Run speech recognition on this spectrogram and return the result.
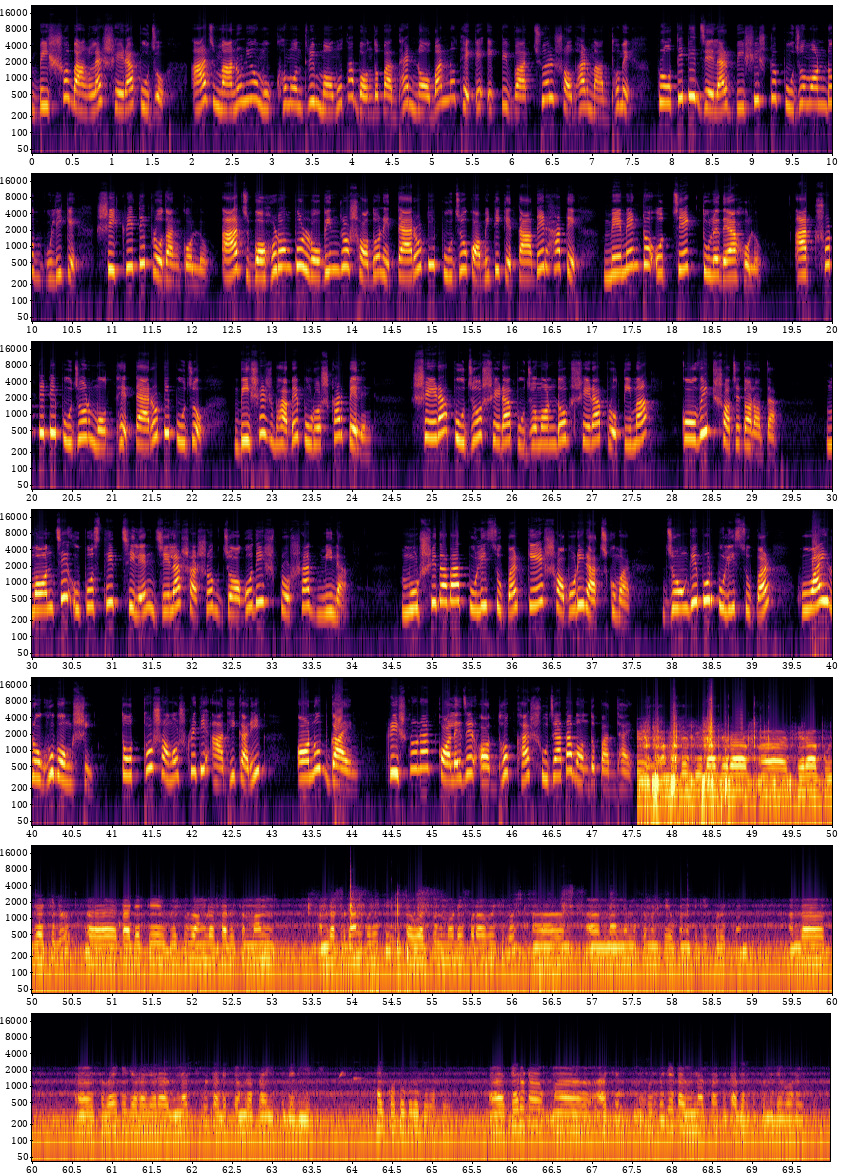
বিশ্ব বাংলা সেরা পুজো। আজ মাননীয় মুখ্যমন্ত্রী মমতা বন্দ্যোপাধ্যায় নবান্ন থেকে একটি ভার্চুয়াল সভার মাধ্যমে প্রতিটি জেলার বিশিষ্ট পুজো মণ্ডপগুলিকে স্বীকৃতি প্রদান করল। আজ বহরমপুর রবীন্দ্র সদনে তেরোটি পুজো কমিটিকে তাদের হাতে মেমেন্টো ও চেক তুলে দেয়া হলো। আটষট্টিটি পুজোর মধ্যে তেরোটি পুজো বিশেষভাবে পুরস্কার পেলেন। সেরা পুজো সেরা পুজো মণ্ডপ, সেরা প্রতিমা, কোভিড সচেতনতা। মঞ্চে উপস্থিত ছিলেন জেলা শাসক Jagdish Prasad Meena, Murshidabad police super K Sabari Rajkumar, Jangipur police super Y Raghuvanshi, তথ্য সংস্কৃতি আধিকারিক অনুপ গায়েন, কৃষ্ণনাথ কলেজের অধ্যক্ষা সুজাতা বন্দ্যোপাধ্যায়। আমাদের জেলার যারা সেরা পূজা ছিল তাদেরকে বিশ্ব বাংলা সারু সম্মান আমরা প্রদান করেছি। এটা ভার্চুয়াল মোডে করা হয়েছিল। মাননীয় মুখ্যমন্ত্রী ওখানে থেকে করেছেন আমরা সবাইকে যারা যারা উইনার ছিল তাদেরকে আমরা প্রাইজ তুলে দিয়েছি। স্যার কতগুলো জেলাতে? তেরোটা আছে যেটা উইনার্স আছে তাদেরকে তুলে দেওয়া হয়েছে।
